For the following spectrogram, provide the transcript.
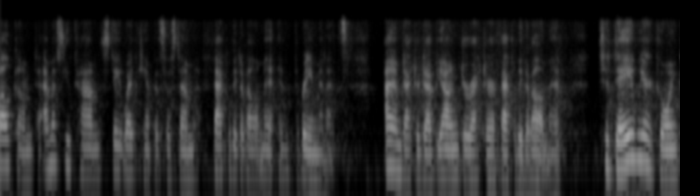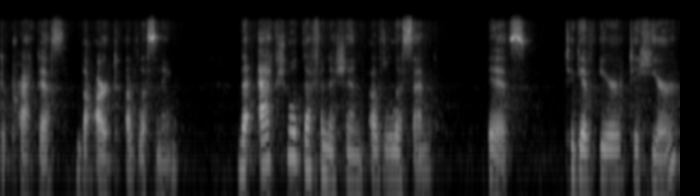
Welcome to MSU MSUCOM Statewide Campus System Faculty Development in three minutes. I am Dr. Deb Young, Director of Faculty Development. Today we are going to practice the art of listening. The actual definition of listen is to give ear to hear,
